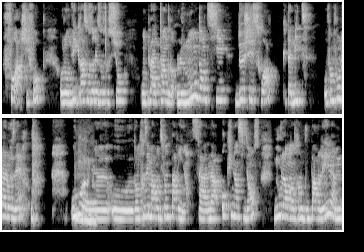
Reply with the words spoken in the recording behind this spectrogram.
Faux, archi faux. Aujourd'hui, grâce aux réseaux sociaux, on peut atteindre le monde entier de chez soi, que tu habites au fin fond de la Lozère ou euh, dans le 13e arrondissement de Paris. hein. Ça n'a aucune incidence. Nous, là, on est en train de vous parler. Euh,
